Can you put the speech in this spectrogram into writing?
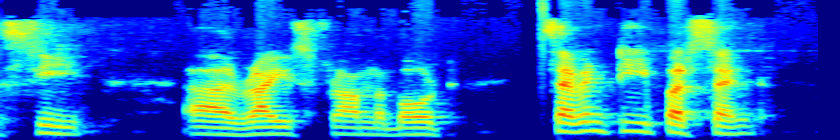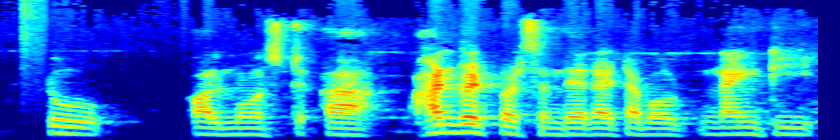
see uh, rise from about 70% to almost uh, 100%. They're at about 98%,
